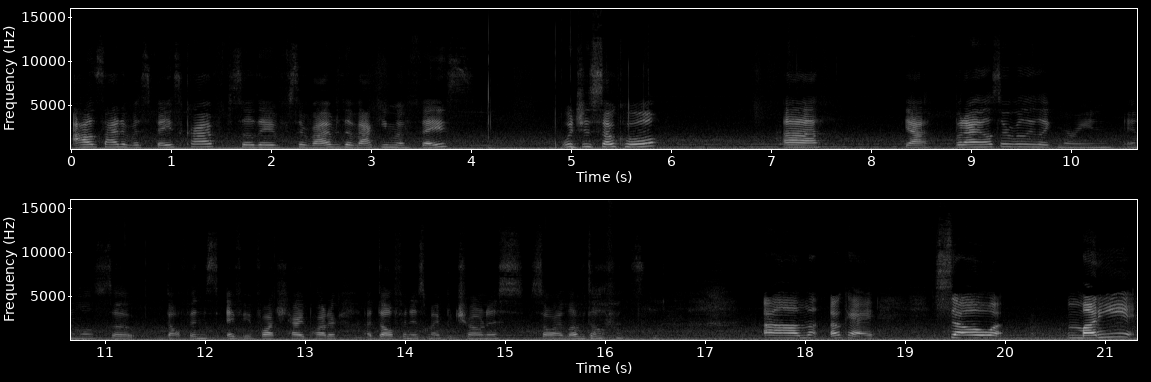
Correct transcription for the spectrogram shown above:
outside of a spacecraft, so they've survived the vacuum of space, which is so cool. Uh, yeah, but I also really like marine animals, so dolphins. If you've watched Harry Potter, a dolphin is my Patronus, so I love dolphins. Um, okay. So, money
